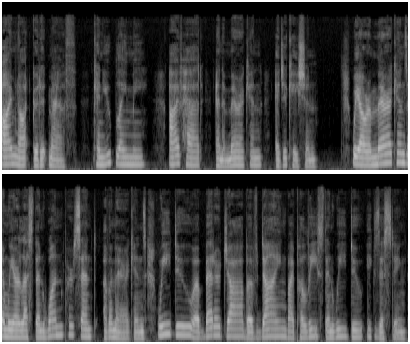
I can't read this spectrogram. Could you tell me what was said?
I'm not good at math. Can you blame me? I've had an American education. We are Americans and we are less than 1% of Americans. We do a better job of dying by police than we do existing.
